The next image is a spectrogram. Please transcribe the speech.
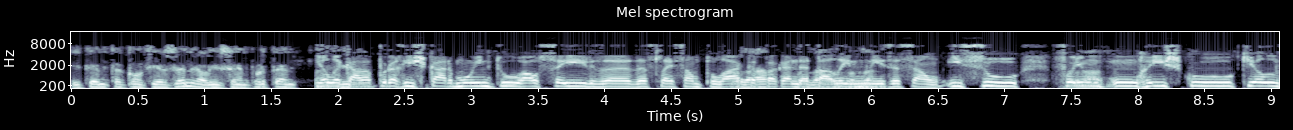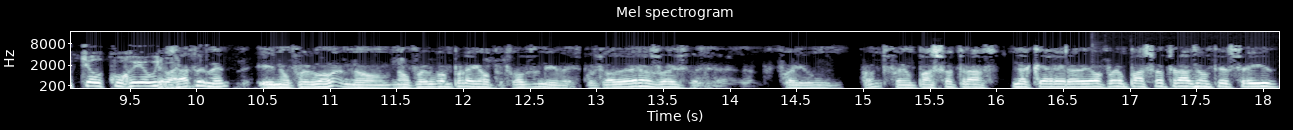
e tem muita confiança nele, isso é importante. Ele acaba por arriscar muito ao sair da, da seleção polaca verdade, pagando verdade, a tal indemnização. Isso foi um, um, risco que ele, que ele correu. Exatamente, e não foi bom, não, não foi bom para ele por todos os níveis, por todas as razões. Foi um, pronto, foi um passo atrás. Na carreira dele foi um passo atrás ele ter saído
